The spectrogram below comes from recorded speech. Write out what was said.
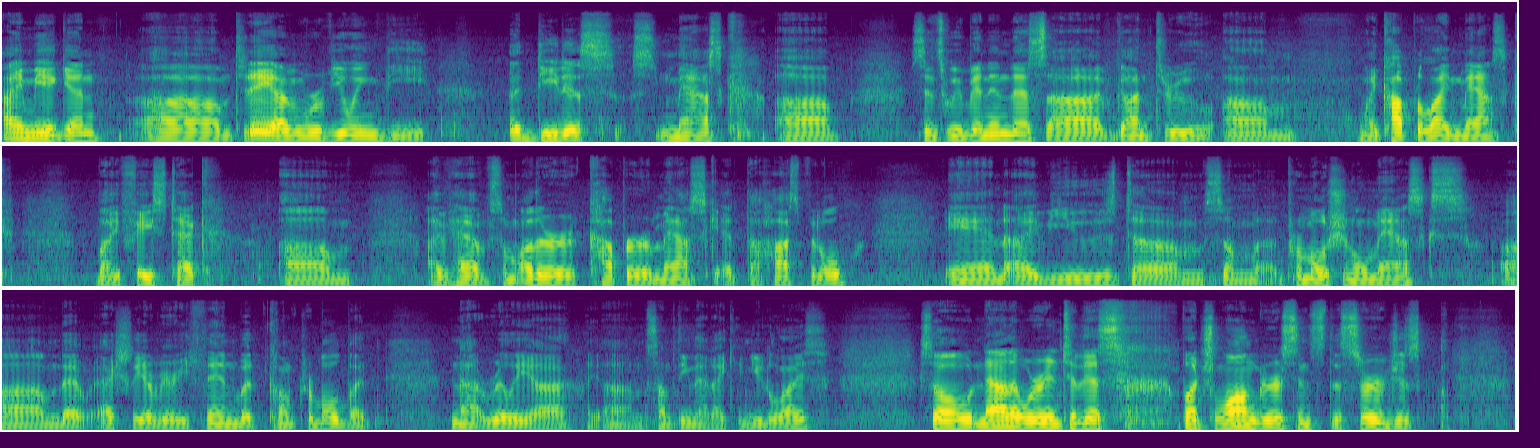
Hi, me again. Um, today I'm reviewing the Adidas mask. Uh, since we've been in this, uh, I've gone through um, my Copperline mask by Facetech. Um, I have some other copper mask at the hospital and I've used um, some promotional masks um, that actually are very thin but comfortable but not really uh, something that I can utilize. So now that we're into this much longer, since the surge is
